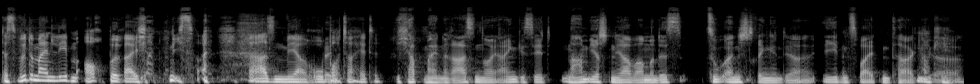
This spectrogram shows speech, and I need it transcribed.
das würde mein Leben auch bereichern, wenn ich so einen Rasenmäher-Roboter hätte. Ich habe meinen Rasen neu eingesät. Nach dem ersten Jahr war mir das zu anstrengend, ja. Jeden zweiten Tag Okay. ja,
